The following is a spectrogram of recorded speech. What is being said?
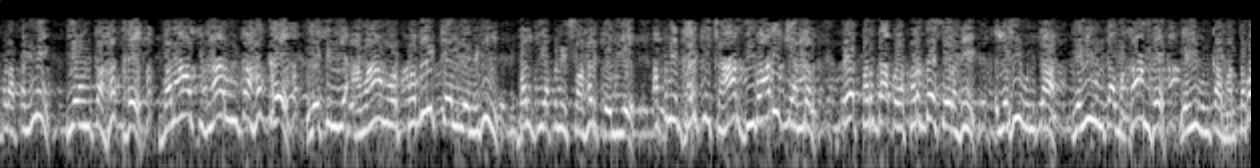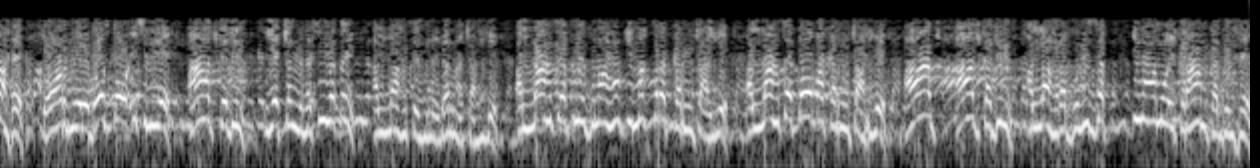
کپڑا پہنے یہ ان کا حق ہے۔ بناؤ سدھار ان کا حق ہے۔ لیکن یہ عوام اور پبلک کے لیے نہیں، بلکہ اپنے شہر کے لیے، اپنے گھر کی چار دیواری کے اندر بے پردہ پردے سے رہیں۔ یہی ان کا یہی ان کا مقام ہے، یہی ان کا مرتبہ ہے۔ تو اور میرے دوستوں اس لیے آج کے دن یہ چند نصیحتیں اللہ سے ہمیں ڈرنا چاہیے۔ اللہ سے اپنے گناہوں کی مغفرت کرنی چاہیے۔ اللہ سے توبہ کرنی چاہیے۔ آج آج کا دن اللہ رب العزت انعام و اکرام کا دن ہے۔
